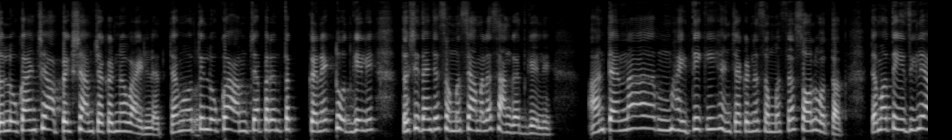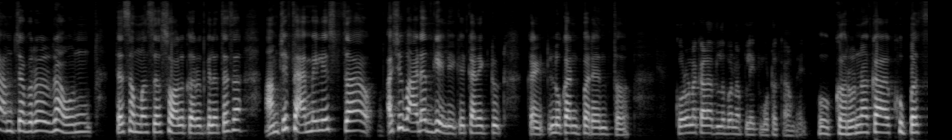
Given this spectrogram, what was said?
तर लोकांची अपेक्षा आमच्याकडनं वाढल्यात. त्यामुळे ते लोक आमच्यापर्यंत कनेक्ट होत गेली तशी त्यांच्या समस्या आम्हाला सांगत गेले. आणि त्यांना माहिती की ह्यांच्याकडनं समस्या सॉल्व्ह होतात. त्यामुळे ते इझिली आमच्याबरोबर राहून त्या समस्या सॉल्व्ह करत गेलं. तसं आमची फॅमिलीजचा अशी वाढत गेली की कनेक्ट कनेक्ट लोकांपर्यंत. कोरोना काळातलं पण आपलं एक मोठं काम आहे. हो करोना काळ खूपच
